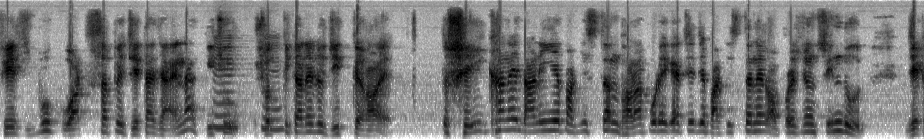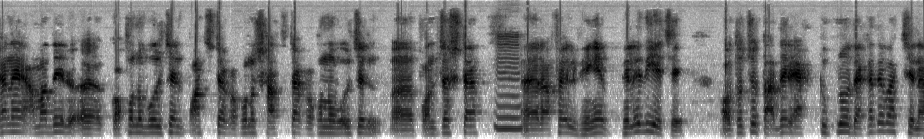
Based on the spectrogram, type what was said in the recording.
ফেসবুক হোয়াটসঅ্যাপে জেতা যায় না কিছু। সত্যিকারেরও জিততে হয়। তো সেইখানে দাঁড়িয়ে পাকিস্তান ধরা পড়ে গেছে যে পাকিস্তানের অপারেশন সিন্ধুর যেখানে আমাদের কখনো বলছেন পাঁচটা কখনো সাতটা কখনো বলছেন পঞ্চাশটা রাফেল ভেঙে ফেলে দিয়েছে। অথচ তাদের এক টুকরো দেখাতে পারছে না।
